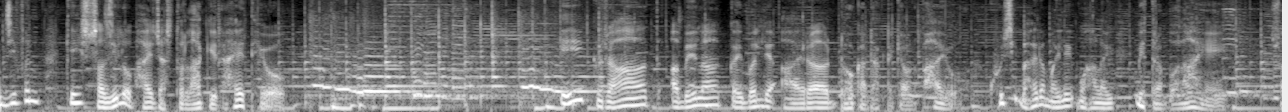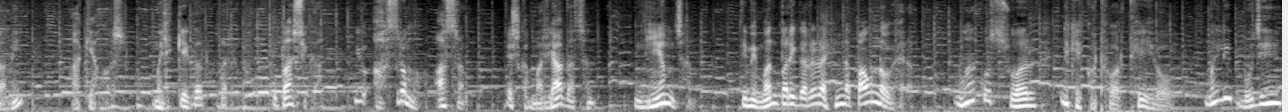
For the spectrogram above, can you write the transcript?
जीवन केही सजिलो भए जस्तो लागिरहेथ्यो। एक रात अबेला कैबल्य आएर ढोका ढकटक्याउनु भयो खुसी भएर मैले उहाँलाई भित्र बोलाएँ। स्वामी आज्ञानुहोस् मैले के गर्नु पर्यो उपासिका। यो आश्रम हो आश्रम। यसका मर्यादा छन् नियम छन्। तिमी मन परि गरेर हिँड्न पाउन्नौ हेर। उहाँको स्वर निकै कठोर थियो। मैले बुझेँ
